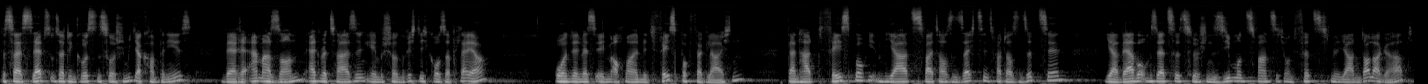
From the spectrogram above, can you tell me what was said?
Das heißt, selbst unter den größten Social Media Companies wäre Amazon Advertising eben schon ein richtig großer Player. Und wenn wir es eben auch mal mit Facebook vergleichen, dann hat Facebook im Jahr 2016, 2017 ja Werbeumsätze zwischen 27 und 40 Milliarden Dollar gehabt.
